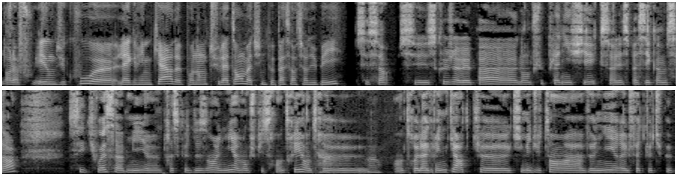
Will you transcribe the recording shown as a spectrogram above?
dans la foulée. Et donc du coup euh, la green card pendant que tu l'attends, bah tu ne peux pas sortir du pays? C'est ça. C'est ce que j'avais pas euh, non plus planifié que ça allait se passer comme ça c'est que ouais, ça a mis euh, presque deux ans et demi avant que je puisse rentrer entre ah. euh, entre la green card que, qui met du temps à venir et le fait que tu peux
